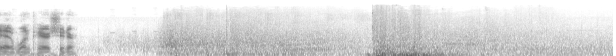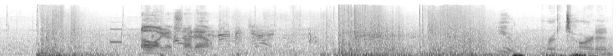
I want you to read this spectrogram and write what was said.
Hit one parachuter. Oh, I got shot An out. You retarded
